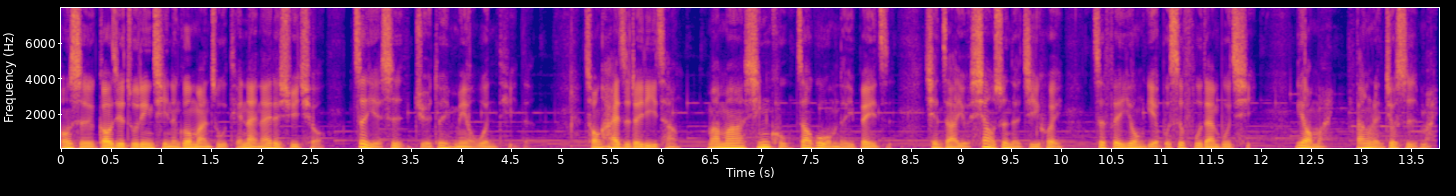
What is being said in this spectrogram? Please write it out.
同时，高阶助听器能够满足田奶奶的需求，这也是绝对没有问题的。从孩子的立场，妈妈辛苦照顾我们的一辈子，现在有孝顺的机会，这费用也不是负担不起。要买，当然就是买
